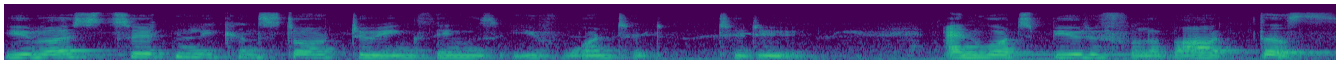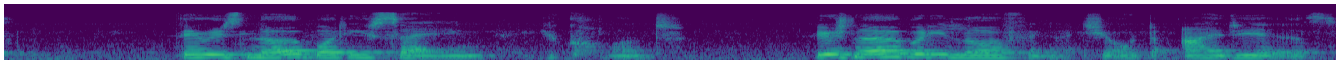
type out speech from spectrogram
you most certainly can start doing things you've wanted to do. And what's beautiful about this, there is nobody saying you can't. There's nobody laughing at your ideas.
